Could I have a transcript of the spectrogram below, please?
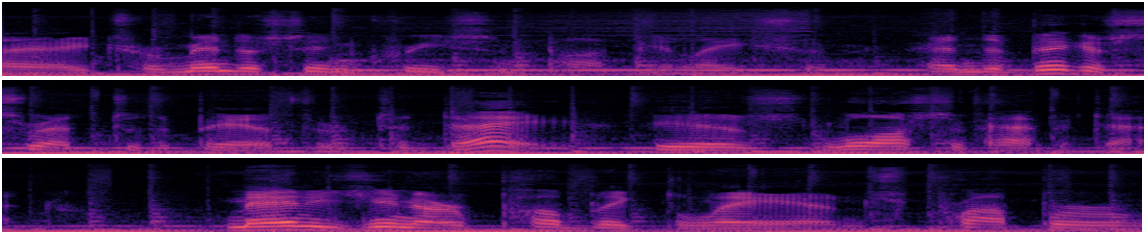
a tremendous increase in population. And the biggest threat to the panther today is loss of habitat. Managing our public lands, proper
